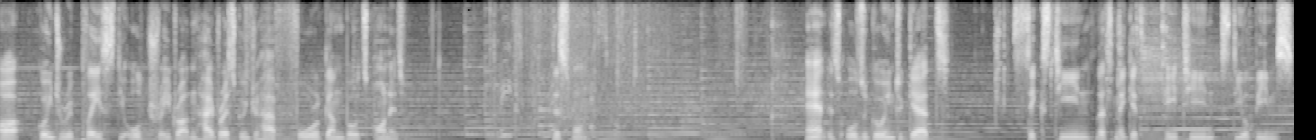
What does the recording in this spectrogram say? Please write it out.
uh, going to replace the old trade route, and Hydra is going to have four gunboats on it. This one. And it's also going to get 16, let's make it 18 steel beams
